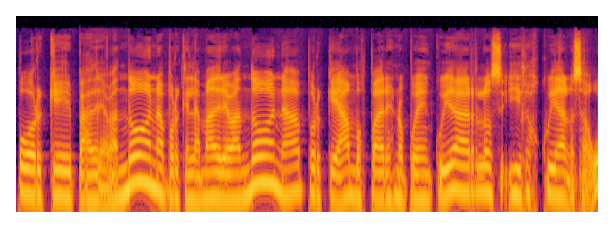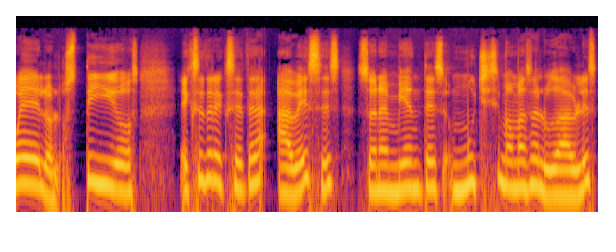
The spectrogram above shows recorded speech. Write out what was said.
porque el padre abandona, porque la madre abandona, porque ambos padres no pueden cuidarlos y los cuidan los abuelos, los tíos, etcétera, etcétera, a veces son ambientes muchísimo más saludables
